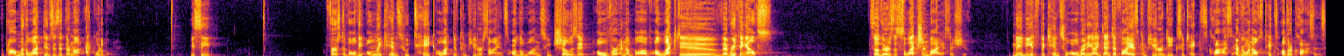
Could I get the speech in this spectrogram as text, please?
the problem with electives is that they're not equitable. You see, first of all, the only kids who take elective computer science are the ones who chose it over and above elective everything else. So there's a selection bias issue. Maybe it's the kids who already identify as computer geeks who take this class. Everyone else takes other classes.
